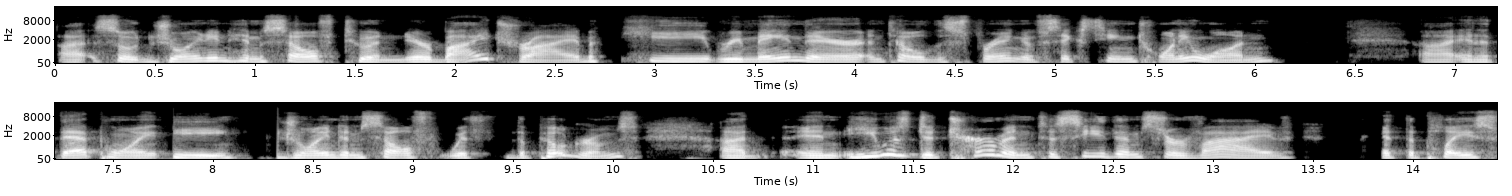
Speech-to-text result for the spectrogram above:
Uh, so, joining himself to a nearby tribe, he remained there until the spring of 1621 uh, and at that point, he joined himself with the pilgrims, uh, and he was determined to see them survive at the place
